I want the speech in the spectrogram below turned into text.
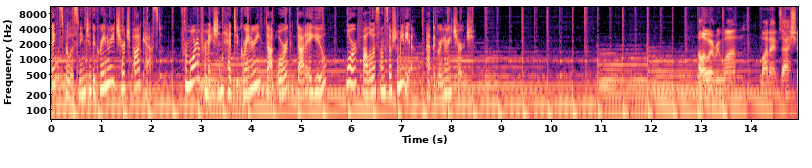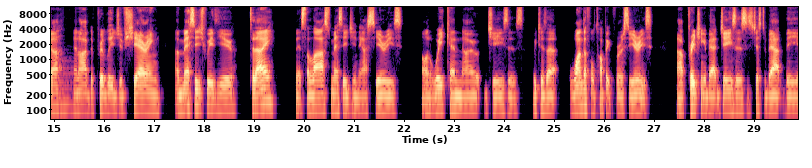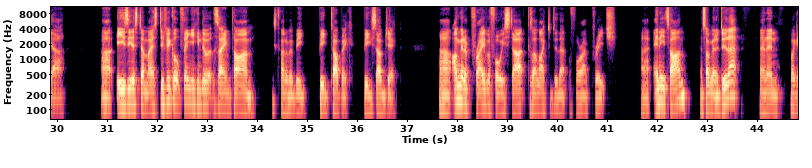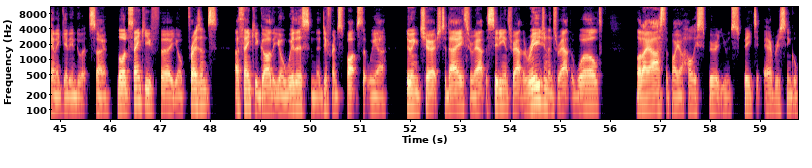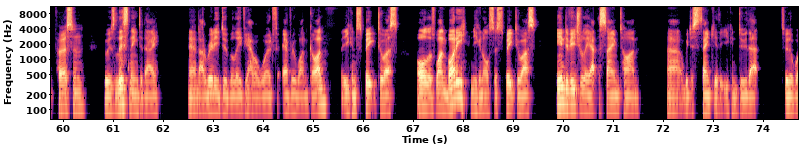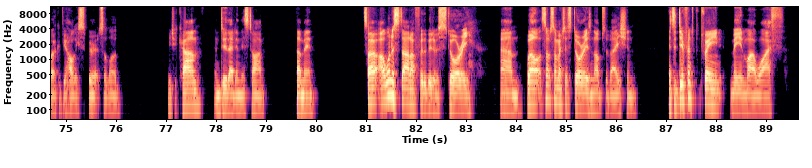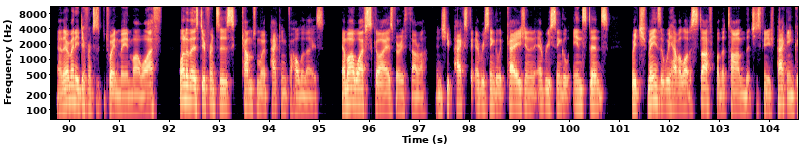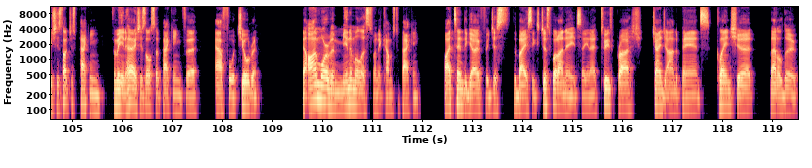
Thanks for listening to the Granary Church podcast. For more information, head to granary.org.au or follow us on social media at the Granary Church. Hello, everyone. My name's Asher, and I have the privilege of sharing a message with you today. It's the last message in our series on We Can Know Jesus, which is a wonderful topic for a series. Uh, preaching about Jesus is just about the uh, uh, easiest and most difficult thing you can do at the same time. It's kind of a big, big topic, big subject. Uh, I'm going to pray before we start because I like to do that before I preach uh, anytime. And so I'm going to do that and then we're going to get into it. So, Lord, thank you for your presence. I thank you, God, that you're with us in the different spots that we are doing church today throughout the city and throughout the region and throughout the world. Lord, I ask that by your Holy Spirit, you would speak to every single person who is listening today. And I really do believe you have a word for everyone, God, that you can speak to us all as one body, and you can also speak to us individually at the same time. Uh, we just thank you that you can do that through the work of your Holy Spirit. So, Lord, would you come and do that in this time? Amen. So, I want to start off with a bit of a story um, well, it's not so much a story as an observation. It's a difference between me and my wife. And there are many differences between me and my wife. One of those differences comes when we're packing for holidays. Now, my wife, Sky, is very thorough and she packs for every single occasion and every single instance, which means that we have a lot of stuff by the time that she's finished packing because she's not just packing for me and her, she's also packing for our four children. Now, I'm more of a minimalist when it comes to packing. I tend to go for just the basics, just what I need. So, you know, toothbrush, change of underpants, clean shirt, that'll do.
